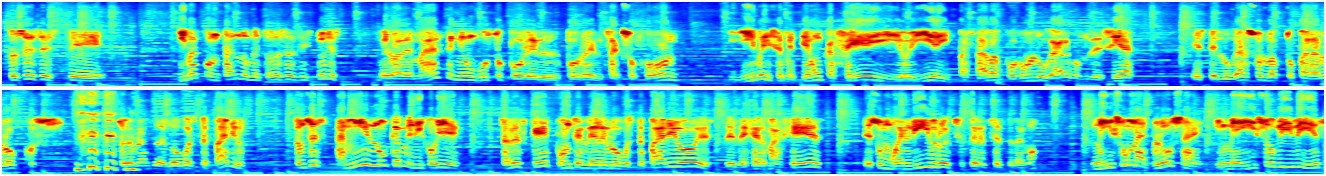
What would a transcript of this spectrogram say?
Entonces, este, iba contándome todas esas historias, pero además tenía un gusto por el, por el saxofón y iba y se metía a un café y oía y pasaba por un lugar donde decía, este lugar solo apto para locos. Estoy hablando del lobo estepario. Entonces, a mí él nunca me dijo, oye, ¿sabes qué? Ponte a leer el lobo estepario, este, de Herman Hesse, es un buen libro, etcétera, etcétera, ¿no? Me hizo una glosa y me hizo vivir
